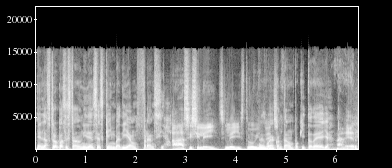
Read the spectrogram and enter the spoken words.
en las tropas estadounidenses que invadían Francia. Ah, sí, sí leí. Sí leí. Estuvo bien. Les voy a contar un poquito de ella. A ver.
